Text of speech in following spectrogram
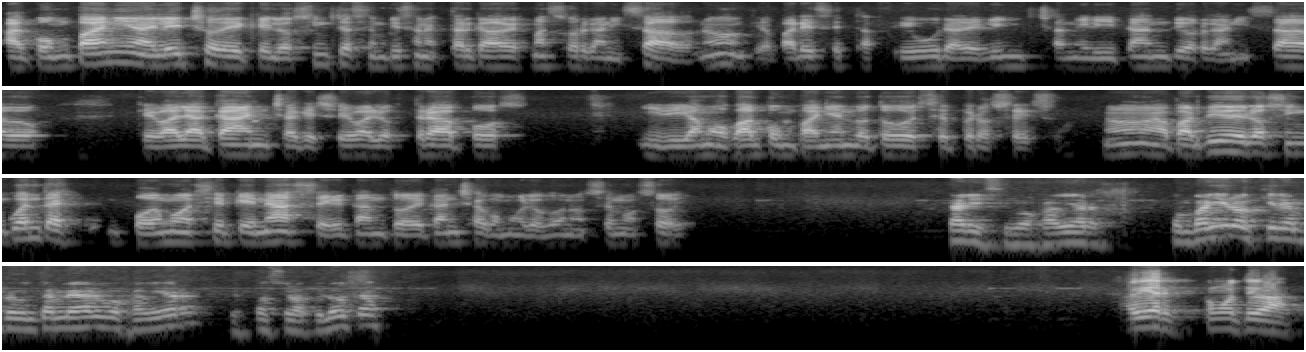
acompaña el hecho de que los hinchas empiezan a estar cada vez más organizados, ¿no? que aparece esta figura del hincha militante organizado, que va a la cancha, que lleva los trapos, y digamos va acompañando todo ese proceso. A partir de los 50 podemos decir que nace el canto de cancha como lo conocemos hoy. Clarísimo, Javier. Compañeros, ¿quieren preguntarle algo, Javier? Les paso la pelota. Javier, ¿cómo te va?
